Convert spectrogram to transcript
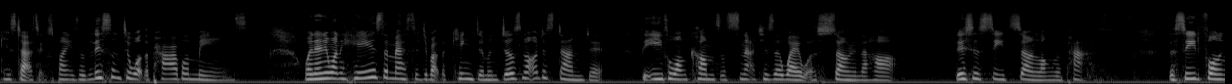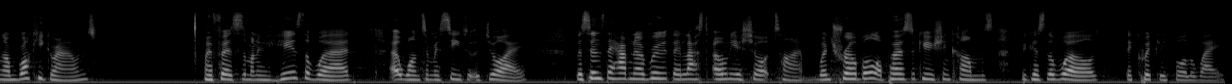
he starts to explain. He says, Listen to what the parable means. When anyone hears the message about the kingdom and does not understand it, the evil one comes and snatches away what is sown in the heart. This is seed sown along the path. The seed falling on rocky ground refers to someone who hears the word at once and receives it with joy. But since they have no root, they last only a short time. When trouble or persecution comes because of the world, they quickly fall away.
